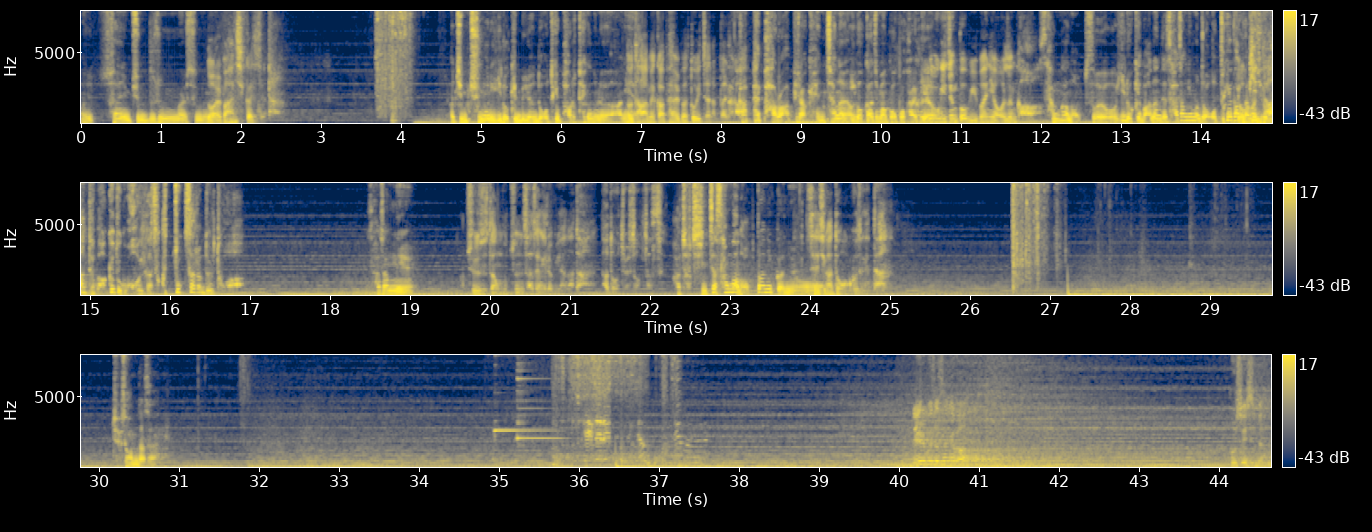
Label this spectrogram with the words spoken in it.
아니, 사장님 지금 무슨 말씀을? 너 알바 1시까지잖아. 아, 지금 주문이 이렇게 밀렸는데 어떻게 바로 퇴근을 해요? 아니에요. 너 다음에 카페 알바 또 있잖아. 빨리 가. 카페 바로 앞이라 괜찮아요. 이것까지만 꺾고 갈게요. 근로기준법 위반이야. 얼른 가. 상관없어요. 이렇게 많은데 사장님 먼저 어떻게 여기 감당하시겠어요? 나한테 맡겨두고 거기 가서 그쪽 사람들 도와. 사장님, 주수당 못 주는 사장이라 미안하다. 나도 어쩔 수 없었어. 아 저 진짜 상관없다니까요. 3시간 동안 고생했다. 죄송합니다, 사장님. 내일부터 상해봐. 볼 수 있으면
